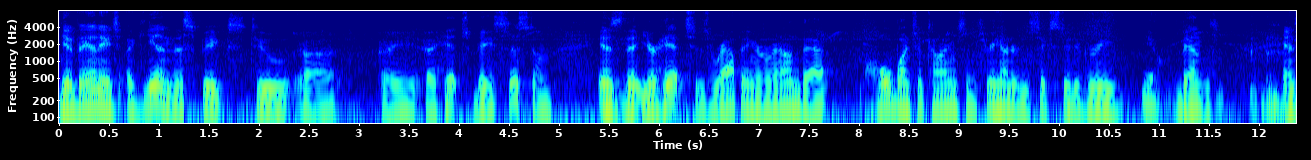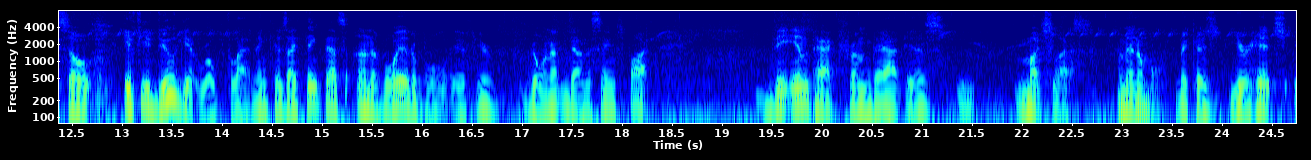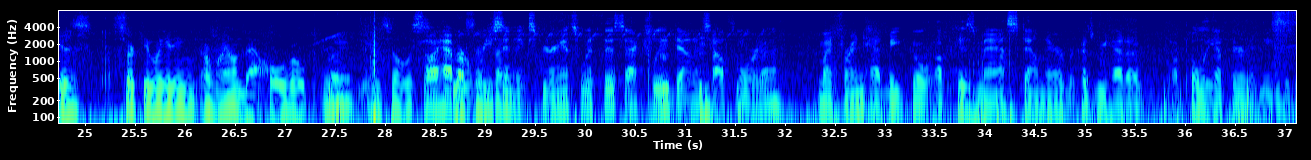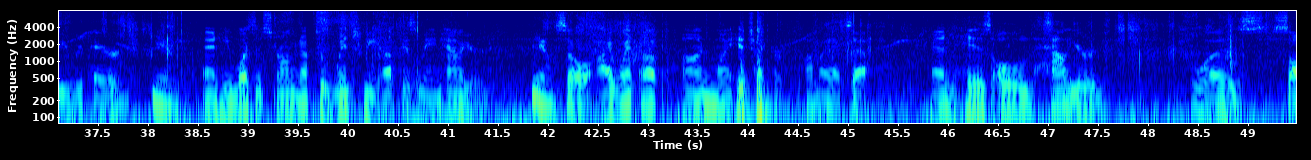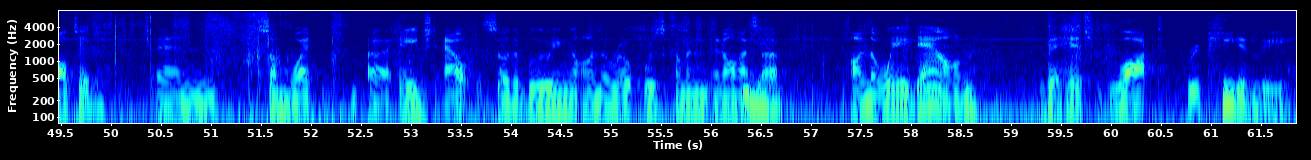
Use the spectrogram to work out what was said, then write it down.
The advantage, again, this speaks to uh, a, a hitch-based system, is that your hitch is wrapping around that whole bunch of times in 360 degree Yeah. bends. And so, if you do get rope flattening, because I think that's unavoidable if you're going up and down the same spot, the impact from that is much less, minimal, because your hitch is circulating around that whole rope, and, Right. and so it's So I have a less effect. recent experience with this actually down in South Florida. My friend had me go up his mast down there because we had a, a pulley up there that needed to be repaired, Yeah. and he wasn't strong enough to winch me up his main halyard. Yeah. So I went up on my hitchhiker on my XF, and his old halyard was salted and somewhat uh, aged out, so the bluing on the rope was coming and all that Yeah. stuff. On the way down, the hitch locked repeatedly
